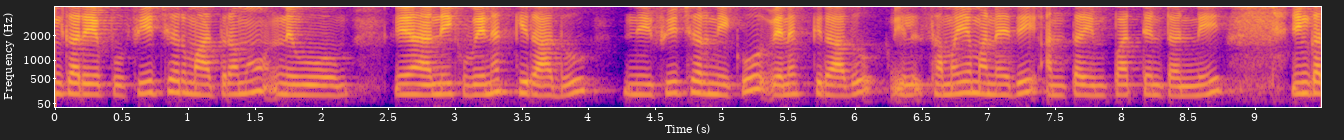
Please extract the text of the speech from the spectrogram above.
ఇంకా రేపు ఫ్యూచర్ మాత్రము నువ్వు నీకు వెనక్కి రాదు. నీ ఫ్యూచర్ నీకు వెనక్కి రాదు. సమయం అనేది అంత ఇంపార్టెంట్ అండి. ఇంకా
